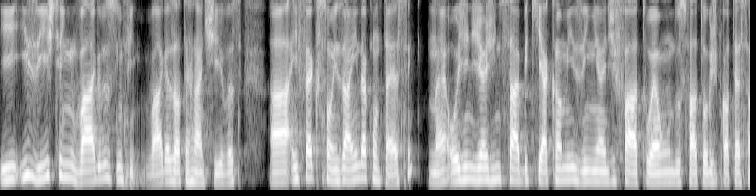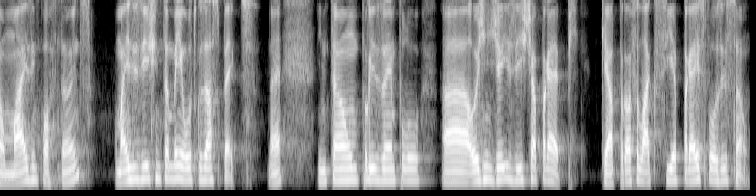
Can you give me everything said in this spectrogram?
E existem vários, enfim, várias alternativas. Ah, infecções ainda acontecem, né? Hoje em dia a gente sabe que a camisinha, de fato, é um dos fatores de proteção mais importantes, mas existem também outros aspectos, né? Então, por exemplo, ah, hoje em dia existe a PrEP, que é a profilaxia pré-exposição.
